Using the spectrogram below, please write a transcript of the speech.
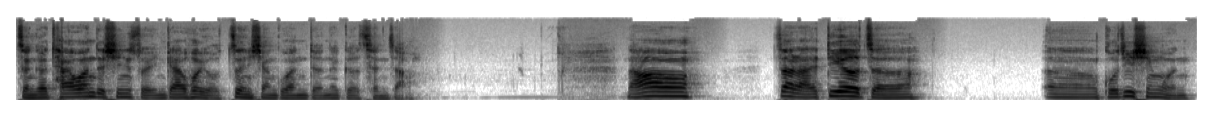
整个台湾的薪水应该会有正相关的那个成长，然后再来第二则，呃，国际新闻：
